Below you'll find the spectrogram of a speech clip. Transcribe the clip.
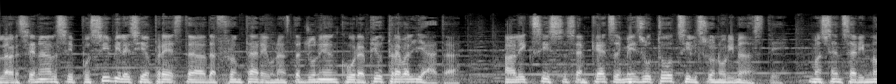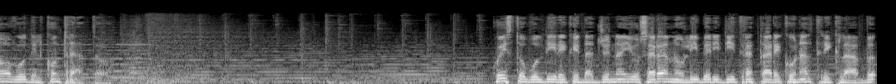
l'Arsenal se possibile si appresta ad affrontare una stagione ancora più travagliata. Alexis Sanchez e Mesut Ozil sono rimasti, ma senza rinnovo del contratto. Questo vuol dire che da gennaio saranno liberi di trattare con altri club,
